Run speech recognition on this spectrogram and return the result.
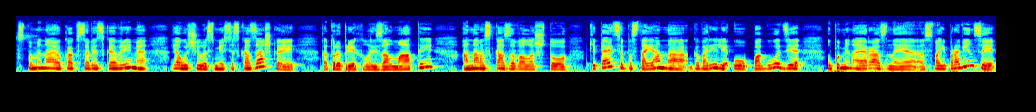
Вспоминаю, как в советское время я училась вместе с казашкой, которая приехала из Алматы. Она рассказывала, что китайцы постоянно говорили о погоде, упоминая разные свои провинции,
